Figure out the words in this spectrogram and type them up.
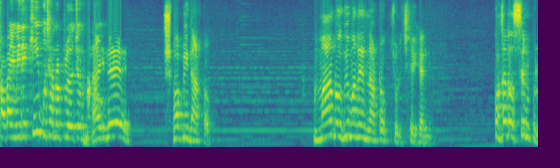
সবাই মিলে কি বোঝানোর প্রয়োজন? ভাইরে সবই নাটক। মান অভিমানের নাটক চলছে এখানে। কথাটা সিম্পল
